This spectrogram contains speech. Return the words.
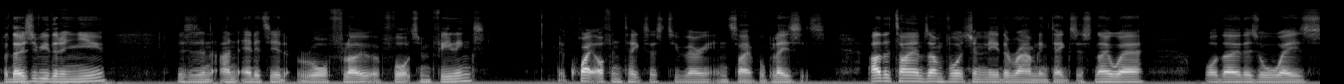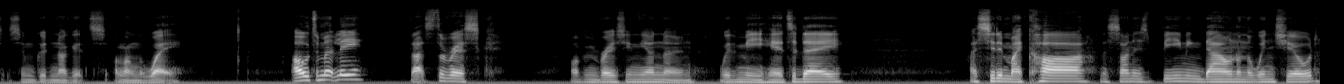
For those of you that are new, this is an unedited, raw flow of thoughts and feelings that quite often takes us to very insightful places. Other times, unfortunately, the rambling takes us nowhere, although there's always some good nuggets along the way. Ultimately, that's the risk of embracing the unknown. With me here today, I sit in my car, the sun is beaming down on the windshield.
